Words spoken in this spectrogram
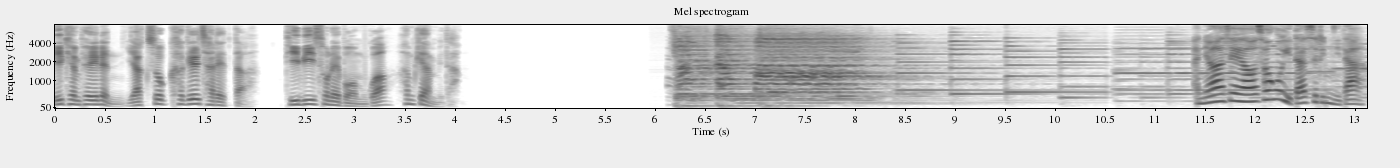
이 캠페인은 약속하길 잘했다. DB손해보험과 함께합니다. 안녕하세요. 성우 이다슬입니다.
